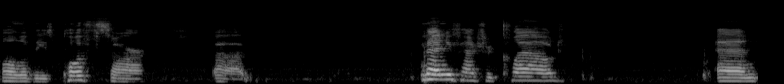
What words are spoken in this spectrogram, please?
All of these puffs are uh, manufactured cloud. And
